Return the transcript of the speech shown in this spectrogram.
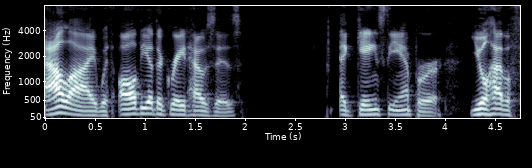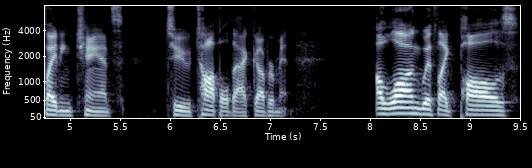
ally with all the other great houses against the emperor, you'll have a fighting chance to topple that government. Along with like Paul's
